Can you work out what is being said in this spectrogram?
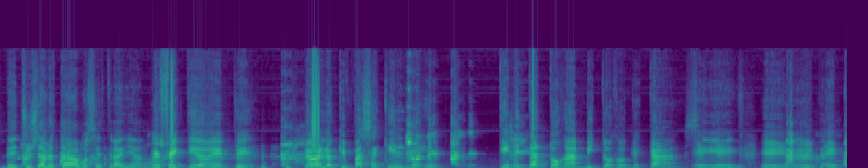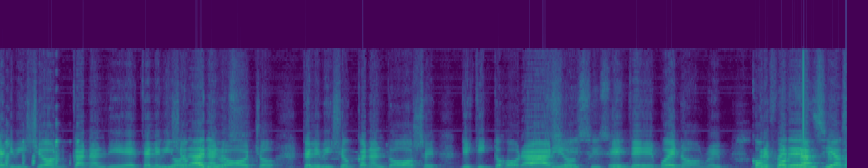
De hecho, ya lo estábamos extrañando. Efectivamente. No, lo que pasa es que él eh, ande- ande- tiene sí. tantos ámbitos donde está. Sí. Este, eh, eh, eh, televisión, Canal 10, televisión. Canal 8, televisión, Canal 12, distintos horarios. Sí, sí, sí. Este, bueno, eh, Conferencias.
